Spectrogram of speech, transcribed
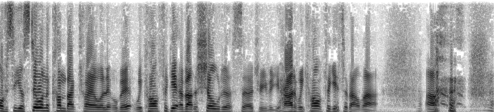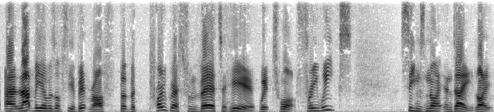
Obviously, you're still on the comeback trail a little bit. We can't forget about the shoulder surgery that you had. We can't forget about that. Uh, uh, Latvia was obviously a bit rough, but the progress from there to here, which what three weeks, seems night and day. Like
